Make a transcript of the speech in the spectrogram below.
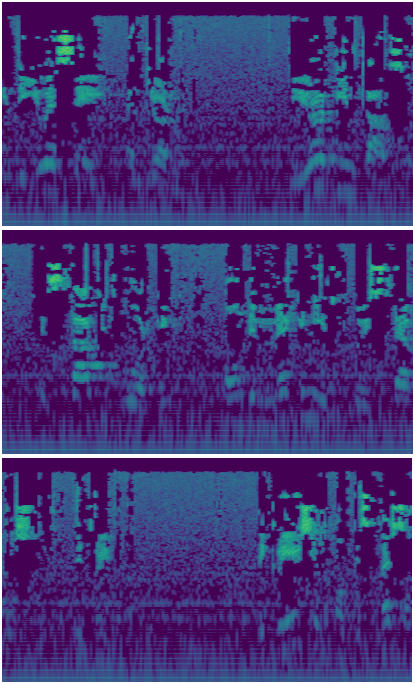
in the USA and Germany. The European Council has started working on the mechanism to establish the tribunal. The creation of the special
